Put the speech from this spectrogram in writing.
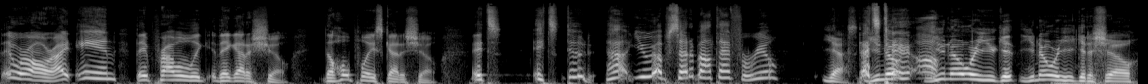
they were all right, and they probably they got a show. The whole place got a show. It's it's dude. How you upset about that for real? Yes. That's you know ter- oh. you know where you get you know where you get a show.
